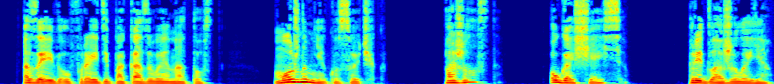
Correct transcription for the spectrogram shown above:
— заявил Фредди, показывая на тост. «Можно мне кусочек?» «Пожалуйста, угощайся», — предложила я.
